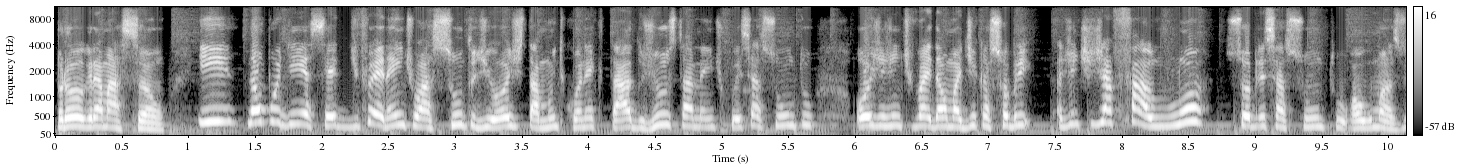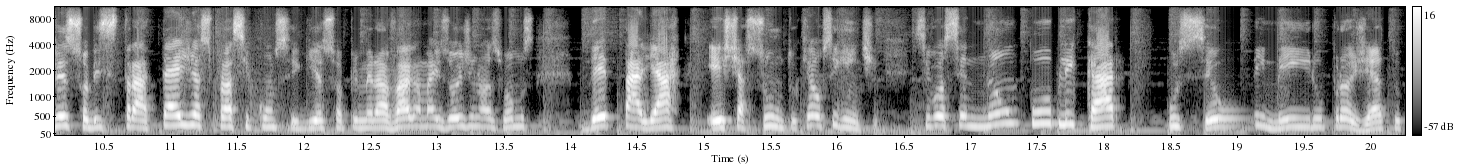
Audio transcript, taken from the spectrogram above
programação. E não podia ser diferente, o assunto de hoje está muito conectado justamente com esse assunto. Hoje a gente vai dar uma dica sobre. A gente já falou sobre esse assunto algumas vezes, sobre estratégias para se conseguir a sua primeira vaga, mas hoje nós vamos detalhar este assunto, que é o seguinte: se você não publicar o seu primeiro projeto,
